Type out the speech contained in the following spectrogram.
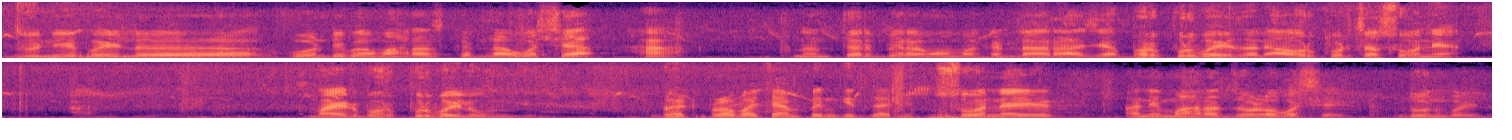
जुनी बैल कोंडिबा महाराजकडला वशा हा. नंतर बिरामामाकडला राजा भरपूर बैल झाले. आवरकोटचा सोन्या. माईट भरपूर बैल होऊन गेली. घटप्रभा चॅम्पियन किती झाले? सोन्या एक आणि महाराज जवळ वशा एक. दोन बैल.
